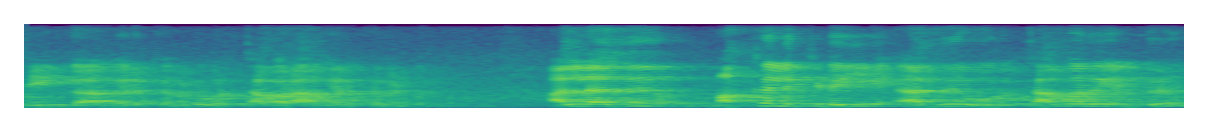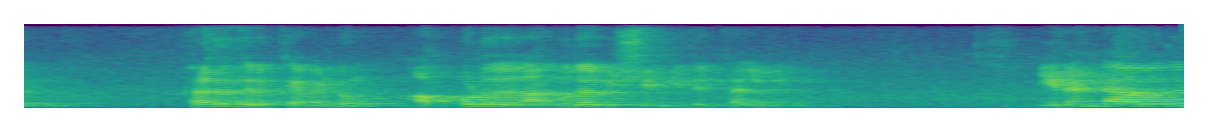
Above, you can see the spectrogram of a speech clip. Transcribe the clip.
தீங்காக இருக்க வேண்டும் ஒரு தவறாக இருக்க வேண்டும். அல்லது மக்களுக்கிடையே அது ஒரு தவறு என்று கருது இருக்க வேண்டும். அப்பொழுதுதான் முதல் விஷயம் இது கல்வி. இரண்டாவது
